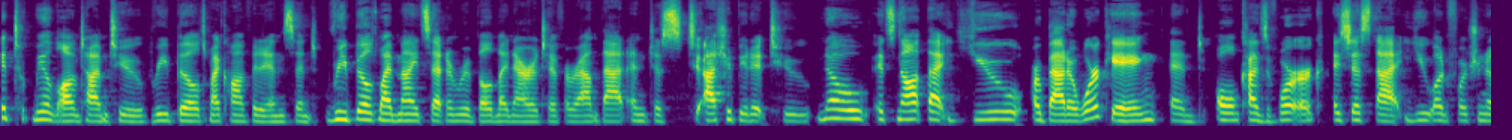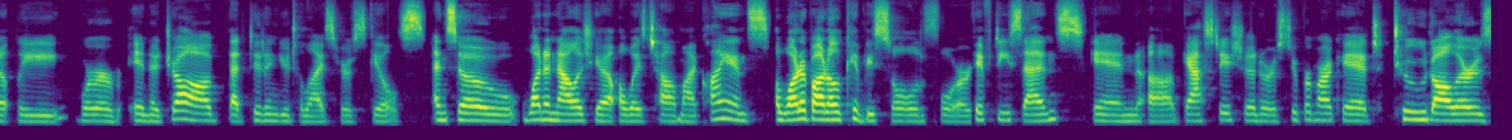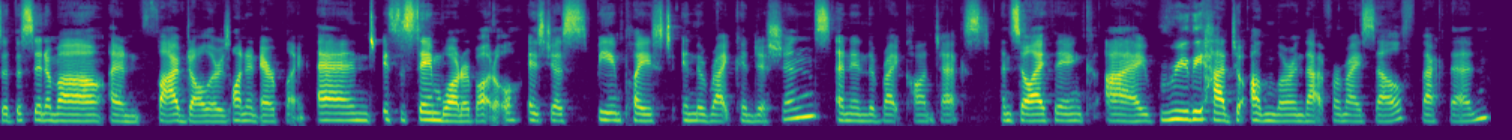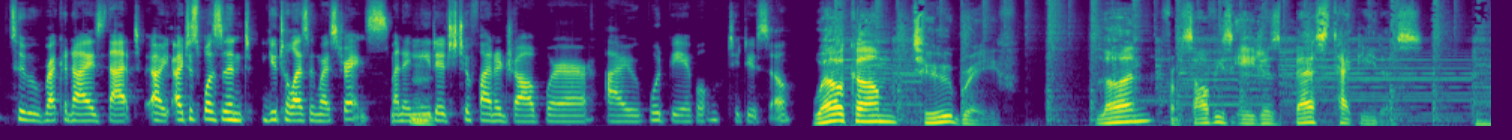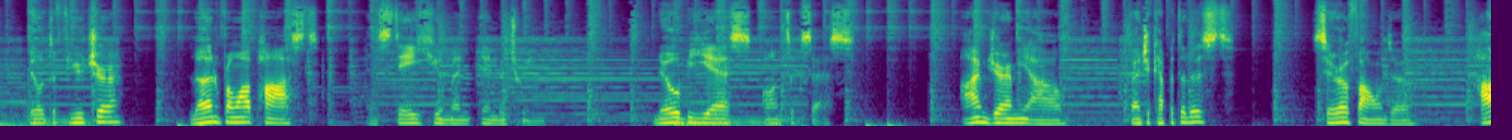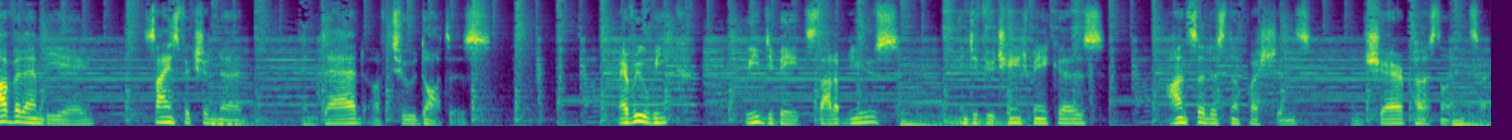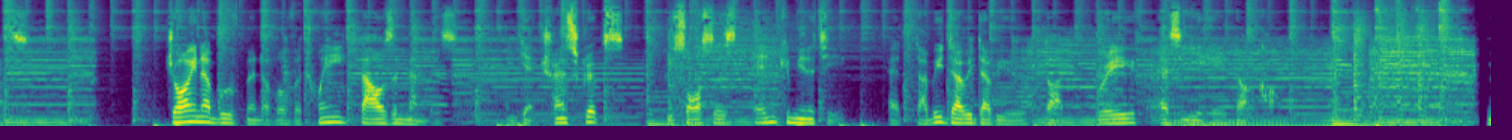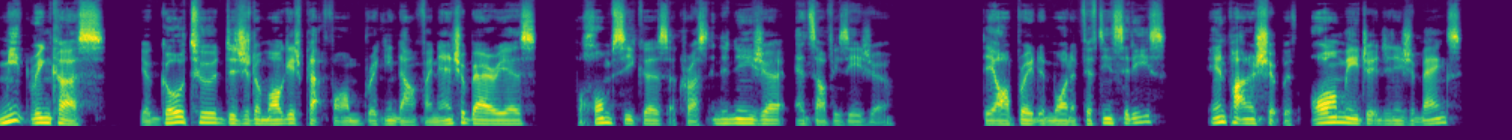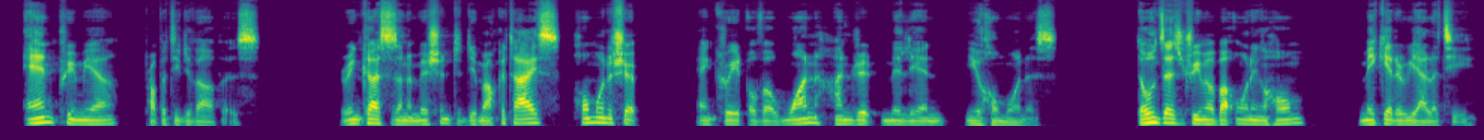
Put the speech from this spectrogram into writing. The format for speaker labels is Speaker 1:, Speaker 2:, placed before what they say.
Speaker 1: It took me a long time to rebuild my confidence and rebuild my mindset and rebuild my narrative around that and just to attribute it to no, it's not that you are bad at working and all kinds of work. It's just that you unfortunately were in a job that didn't utilize your skills. And so, one analogy I always tell my clients a water bottle can be sold for 50 cents in a gas station or a supermarket, $2 at the cinema, and $5 on an airplane. And it's the same water bottle. It's just being placed in the right conditions and in the right context. And so I think I really had to unlearn that for myself back then to recognize that I, I just wasn't utilizing my strengths and I mm. needed to find a job where I would be able to do so.
Speaker 2: Welcome to Brave. Learn from Southeast Asia's best tech leaders. Build the future, learn from our past, and stay human in between. No BS on success. I'm Jeremy Au venture capitalist, serial founder, Harvard MBA, science fiction nerd, and dad of two daughters. Every week, we debate startup news, interview changemakers, answer listener questions, and share personal insights. Join our movement of over 20,000 members and get transcripts, resources, and community at www.bravesea.com. Meet Ringkas, your go to digital mortgage platform breaking down financial barriers for home seekers across Indonesia and Southeast Asia. They operate in more than 15 cities in partnership with all major Indonesian banks and premier property developers. Ringkas is on a mission to democratize homeownership and create over 100 million new homeowners. Don't just dream about owning a home, make it a reality.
